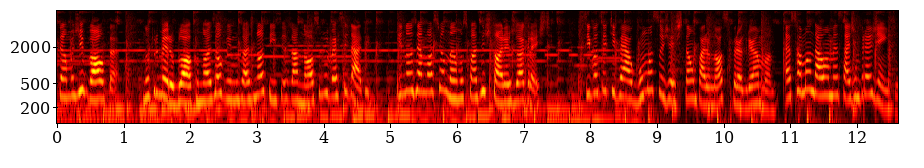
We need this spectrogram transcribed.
Estamos de volta! No primeiro bloco, nós ouvimos as notícias da nossa universidade e nos emocionamos com as histórias do Agreste. Se você tiver alguma sugestão para o nosso programa, é só mandar uma mensagem pra gente.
